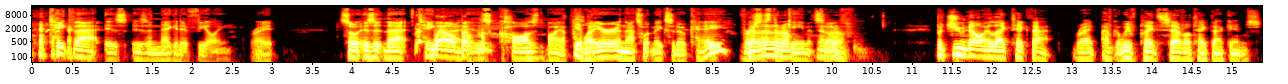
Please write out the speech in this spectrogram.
take that is is a negative feeling, right? So is it that take Well, that but- is caused by a Yeah, but- player and that's what makes it okay versus no, no, the no. game no, no. itself? but you know, I like take that, right? I've got, we've played several take that games.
